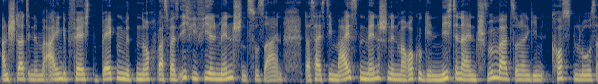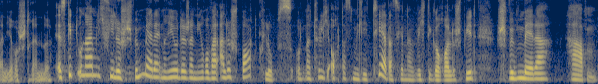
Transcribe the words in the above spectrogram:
anstatt in einem eingepferchten Becken mit noch, was weiß ich, wie vielen Menschen zu sein. Das heißt, die meisten Menschen in Marokko gehen nicht in ein Schwimmbad, sondern gehen kostenlos an ihre Strände. Es gibt unheimlich viele Schwimmbäder in Rio de Janeiro, weil alle Sportclubs und natürlich auch das Militär, das hier eine wichtige Rolle spielt, Schwimmbäder haben.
